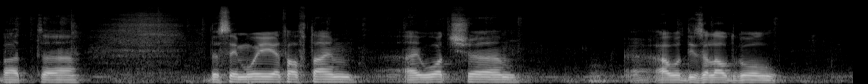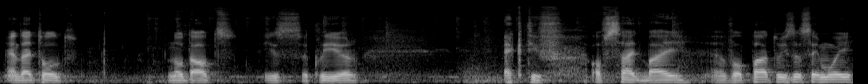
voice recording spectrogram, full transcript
But uh, the same way at half time, I watch um, uh, our disallowed goal, and I told, no doubt, is a clear active offside by uh, Volpato is the same way.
